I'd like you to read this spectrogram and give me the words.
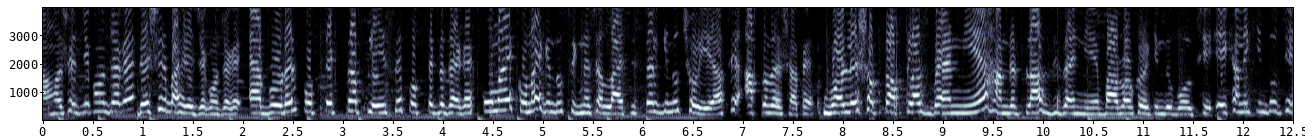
বাংলাদেশের যে কোনো জায়গায়, দেশের বাইরে যে কোনো জায়গায়। অ্যাব্রোডের প্রত্যেকটা প্লেসে প্রত্যেকটা জায়গায় কোনায় কোনায় কিন্তু সিগনেচার লাইফস্টাইল কিন্তু ছড়িয়ে আছে আপনাদের সাথে। ওয়ার্ল্ডের সব টপ ক্লাস ব্র্যান্ড নিয়ে হান্ড্রেড প্লাস ডিজাইন নিয়ে বারবার করে কিন্তু বলছি। এখানে কিন্তু যে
